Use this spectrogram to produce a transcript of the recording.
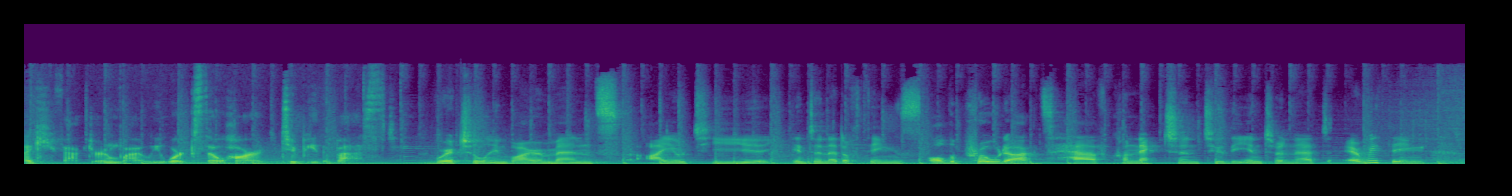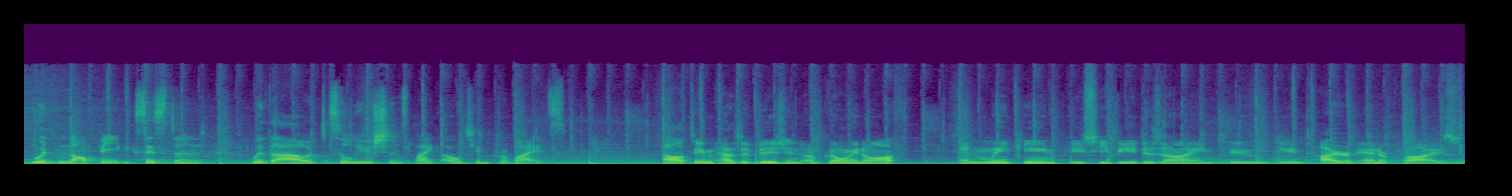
a key factor in why we work so hard to be the best virtual environments, IoT, Internet of Things, all the products have connection to the internet. Everything would not be existent without solutions like Altium provides. Altium has a vision of going off and linking PCB design to the entire enterprise.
